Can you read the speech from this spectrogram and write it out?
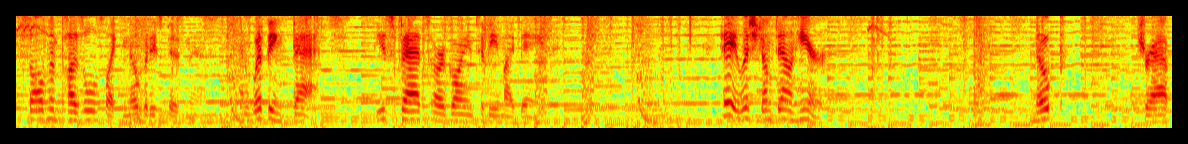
solving puzzles like nobody's business. And whipping bats. These bats are going to be my bane. Hey, let's jump down here. Nope. Trap.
